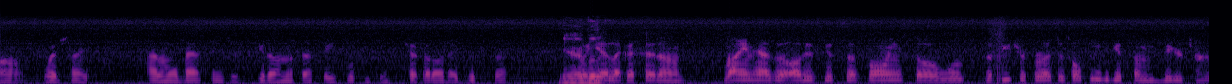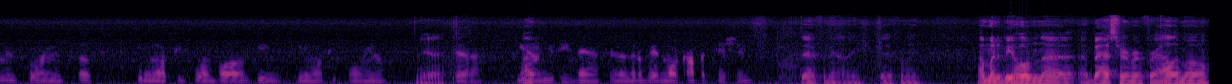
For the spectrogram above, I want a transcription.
um, website, Alamo Bassin, just get on us on Facebook. You can check out all that good stuff. Yeah, but but yeah, like I said, um, Ryan has uh, all this good stuff going. So we'll, the future for us is hopefully to get some bigger tournaments going and stuff. Getting more people involved, getting, getting more people, you know, yeah, to get on these events and a little bit more competition. definitely, definitely. I'm going to be holding a, a bass tournament for Alamo.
